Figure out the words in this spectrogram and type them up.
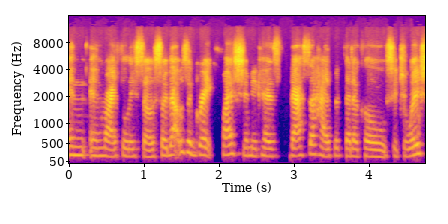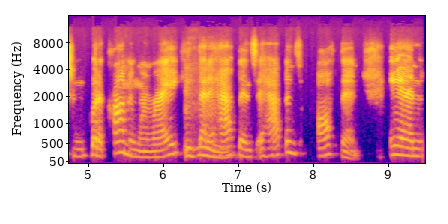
and and rightfully so so that was a great question because that's a hypothetical situation but a common one right mm-hmm. that it mm-hmm. happens it happens often. And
